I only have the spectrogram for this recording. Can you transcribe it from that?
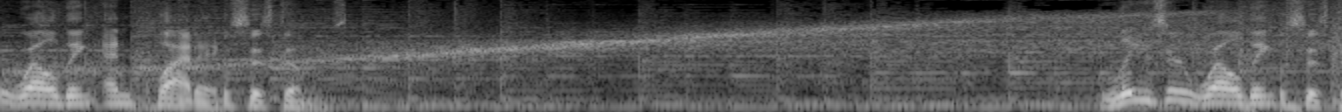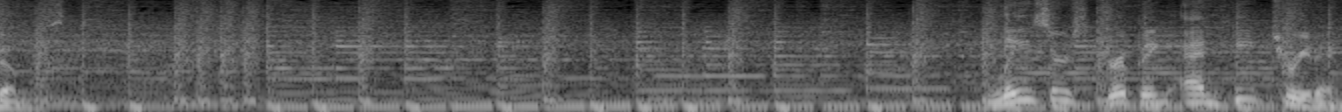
welding and cladding systems, laser welding systems, laser stripping and heat treating,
